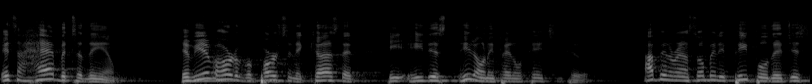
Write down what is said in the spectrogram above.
It's a habit to them. Have you ever heard of a person that cussed that he, he just he don't even pay no attention to it? I've been around so many people that just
